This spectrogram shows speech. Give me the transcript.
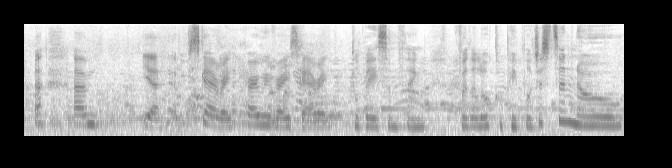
um, yeah, scary. Very, very scary. It'll be something for the local people just to know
